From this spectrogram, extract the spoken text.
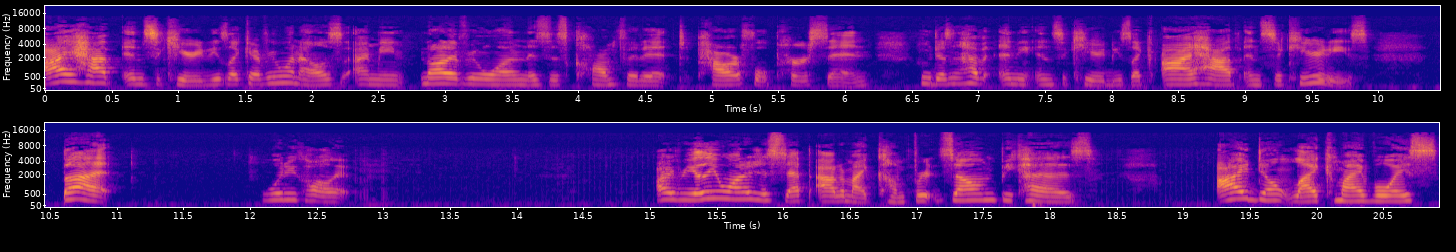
I have insecurities like everyone else. I mean, not everyone is this confident, powerful person who doesn't have any insecurities. Like I have insecurities. But what do you call it? I really wanted to step out of my comfort zone because I don't like my voice.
